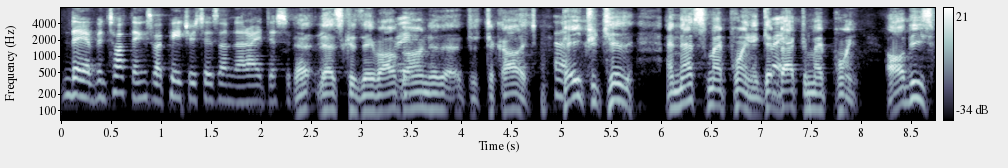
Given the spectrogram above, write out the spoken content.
they have been taught things about patriotism that i disagree That, with that's because they've all Right. Uh, gone to, the, to, to college. Patriotism, and that's my point. I get Right. back to my point. All these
